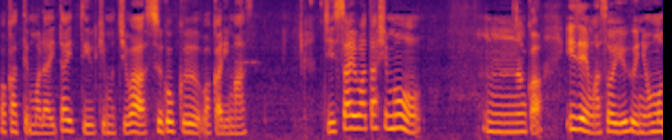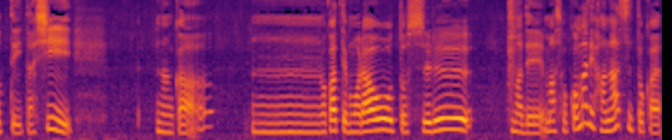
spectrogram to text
分かってもらいたいっていう気持ちはすごく分かります。実際私もうんなんか以前はそういうふうに思っていたしなんかうん分かってもらおうとするまでまあそこまで話すとか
